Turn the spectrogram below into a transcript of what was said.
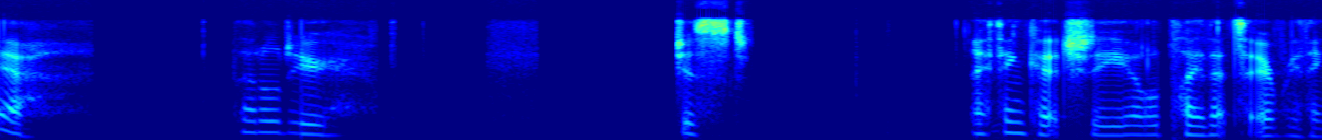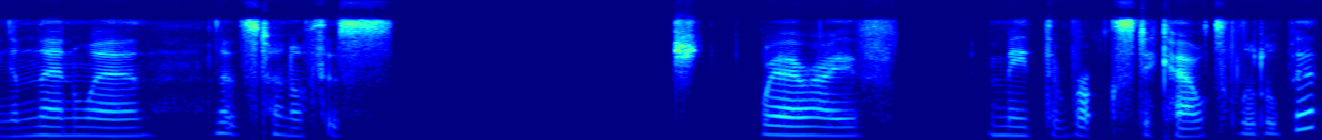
Yeah, that'll do. Just, I think actually I'll apply that to everything and then where, let's turn off this, where I've made the rock stick out a little bit.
